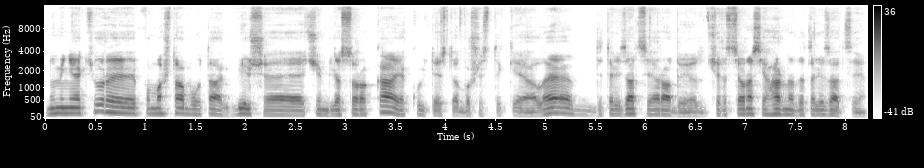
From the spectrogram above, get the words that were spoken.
Ну, мініатюри по масштабу так, більше, ніж для 40, як культист або щось таке, але деталізація радує. Через це у нас є гарна деталізація.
